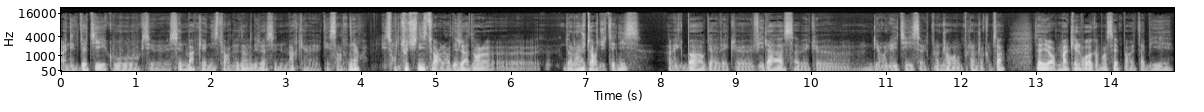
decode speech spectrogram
anecdotique ou c'est une marque qui a une histoire de dingue, déjà c'est une marque euh, qui est centenaire. Ils ont toute une histoire. Alors déjà dans euh, l'âge d'or du tennis, avec Borg, avec Villas, avec Gerulaitis, avec plein de gens, plein de gens comme ça. D'ailleurs, McEnroe a commencé par être habillé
